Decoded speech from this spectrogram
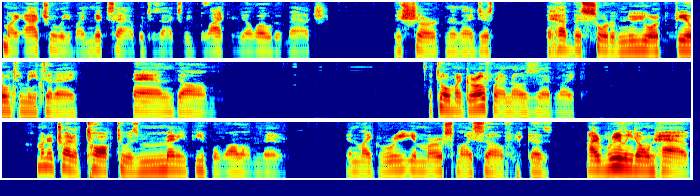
my actually my Knicks hat, which is actually black and yellow to match the shirt, and then I just I had this sort of New York feel to me today, and um, I told my girlfriend I was like, I'm gonna try to talk to as many people while I'm there, and like re-immerse myself because I really don't have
